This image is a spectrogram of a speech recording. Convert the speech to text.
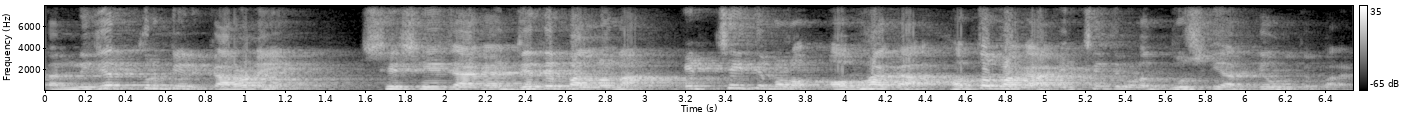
তার নিজের ত্রুটির কারণে সে সেই জায়গায় যেতে পারল না। এর চাইতে বড় অভাগা, হতভাগা, এর চাইতে বড় দোষী আর কেউ হতে পারে।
